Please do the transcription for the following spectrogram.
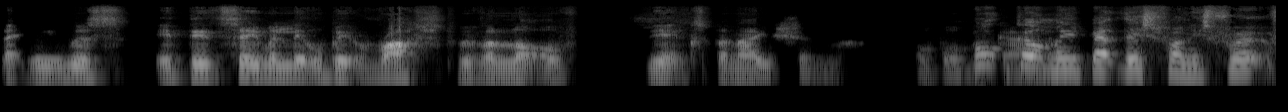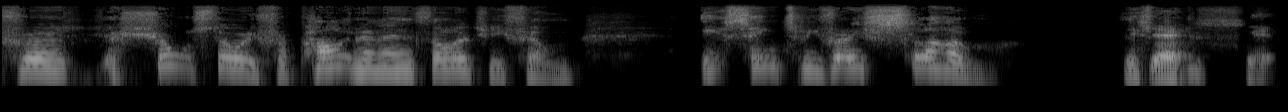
but it was. It did seem a little bit rushed with a lot of the explanation of what was what going got on. me about this one is for for a, short story for a part in an anthology film, it seemed to be very slow. This Yes. bit.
